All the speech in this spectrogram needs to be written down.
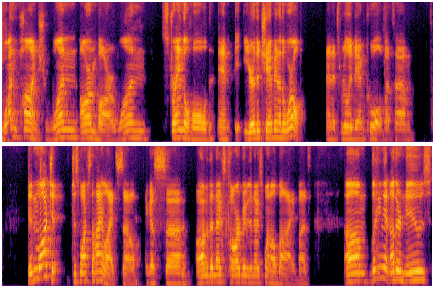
one punch, one armbar, one stranglehold and you're the champion of the world. And it's really damn cool, but um didn't watch it just watch the highlights. So I guess uh, on to the next card. Maybe the next one I'll buy. But um, looking at other news,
